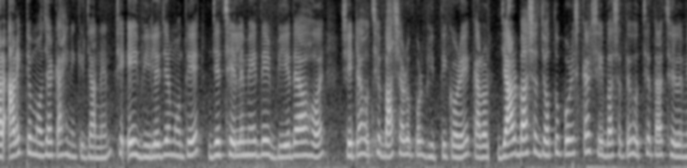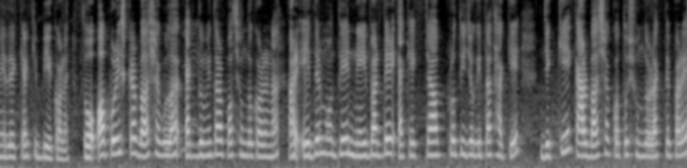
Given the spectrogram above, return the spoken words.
আর আরেকটা মজার কাহিনী কি জানেন? যে এই ভিলেজের মধ্যে যে ছেলে মেয়েদের বিয়ে দেওয়া হয় সেটা হচ্ছে বাসার উপর ভিত্তি করে, কারণ যার বাসা যত পরিষ্কার, সেই বাসাতে হচ্ছে তার ছেলে মেয়েদেরকে আর কি বিয়ে করায়। তো অপরিষ্কার বাসাগুলো একদমই তারা পছন্দ করে না। আর এদের মধ্যে নেইবারদের এক একটা প্রতিযোগিতা থাকে যে কে কার বাসা কত সুন্দর রাখতে পারে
